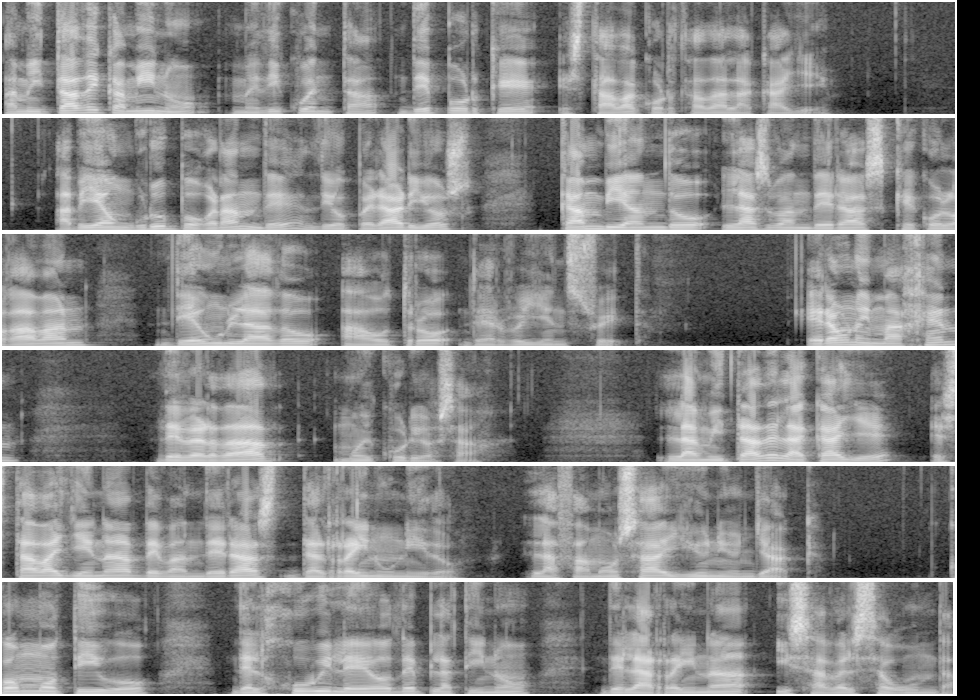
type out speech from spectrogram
A mitad de camino me di cuenta de por qué estaba cortada la calle. Había un grupo grande de operarios cambiando las banderas que colgaban de un lado a otro de Regent Street. Era una imagen de verdad muy curiosa. La mitad de la calle estaba llena de banderas del Reino Unido, la famosa Union Jack, con motivo del jubileo de platino de la reina Isabel II,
